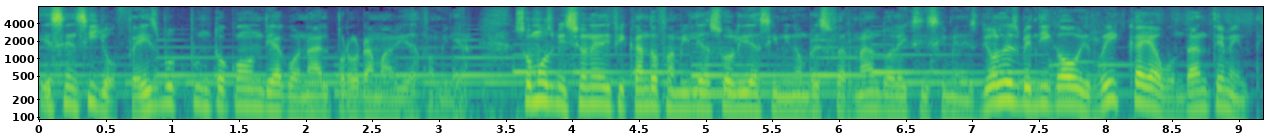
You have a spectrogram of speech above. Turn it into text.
Es sencillo, facebook.com diagonal programa Vida Familiar. Somos Misión Edificando Familias Sólidas y mi nombre es Fernando Alexis Jiménez. Dios les bendiga hoy rica y abundantemente.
